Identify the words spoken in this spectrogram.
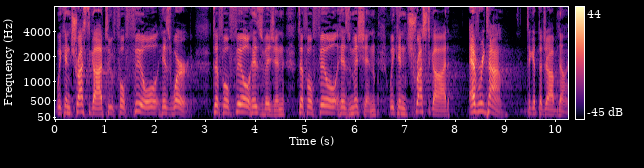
We can trust God to fulfill His word, to fulfill His vision, to fulfill His mission. We can trust God every time to get the job done.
